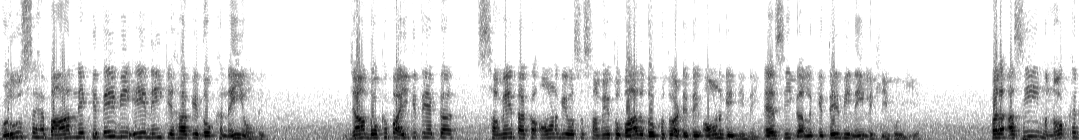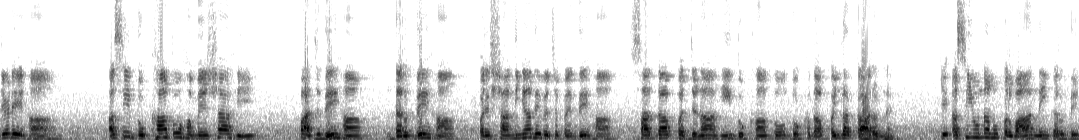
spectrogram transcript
ਗੁਰੂ ਸਹਿਬਾਨ ਨੇ ਕਿਤੇ ਵੀ ਇਹ ਨਹੀਂ ਕਿਹਾ ਕਿ ਦੁੱਖ ਨਹੀਂ ਆਉਂਦੇ। ਜਾਂ ਦੁੱਖ ਭਾਈ ਕਿਤੇ ਇੱਕ ਸਮੇਂ ਤੱਕ ਆਉਣਗੇ, ਉਸ ਸਮੇਂ ਤੋਂ ਬਾਅਦ ਦੁੱਖ ਤੁਹਾਡੇ ਤੇ ਆਉਣਗੇ ਹੀ ਨਹੀਂ। ਐਸੀ ਗੱਲ ਕਿਤੇ ਵੀ ਨਹੀਂ ਲਿਖੀ ਹੋਈ ਹੈ। ਪਰ ਅਸੀਂ ਮਨੁੱਖ ਜਿਹੜੇ ਹਾਂ ਅਸੀਂ ਦੁੱਖਾਂ ਤੋਂ ਹਮੇਸ਼ਾ ਹੀ ਭੱਜਦੇ ਹਾਂ, ਡਰਦੇ ਹਾਂ, ਪਰੇਸ਼ਾਨੀਆਂ ਦੇ ਵਿੱਚ ਪੈਂਦੇ ਹਾਂ। ਸਾਡਾ ਭੱਜਣਾ ਹੀ ਦੁੱਖਾਂ ਤੋਂ ਦੁੱਖ ਦਾ ਪਹਿਲਾ ਕਾਰਨ ਹੈ ਕਿ ਅਸੀਂ ਉਹਨਾਂ ਨੂੰ ਪਰਵਾਹ ਨਹੀਂ ਕਰਦੇ,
